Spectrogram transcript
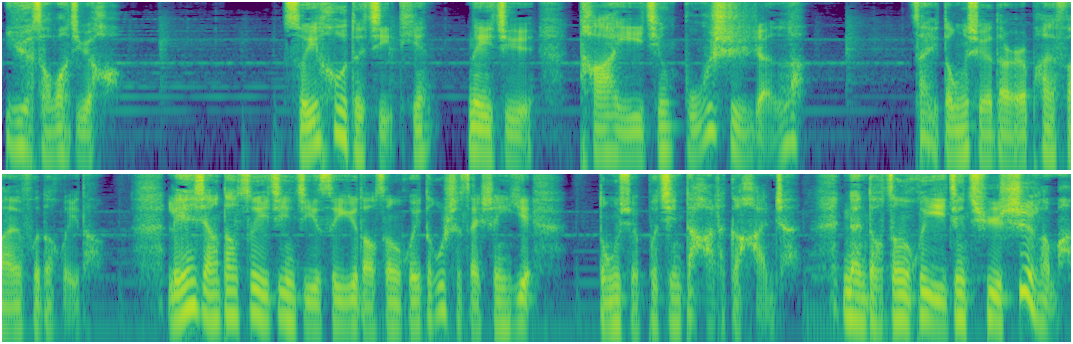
越早忘记越好。随后的几天，那句“他已经不是人了”在董雪的耳畔反复的回荡。联想到最近几次遇到曾辉都是在深夜，董雪不禁打了个寒颤。难道曾辉已经去世了吗？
